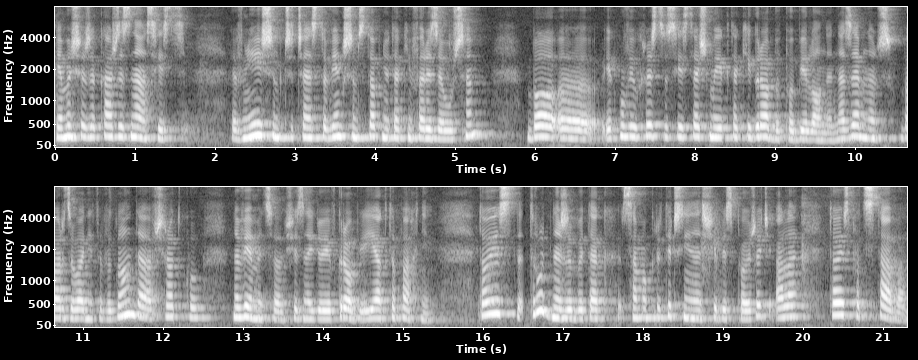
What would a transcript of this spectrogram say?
ja myślę, że każdy z nas jest w mniejszym czy często większym stopniu takim faryzeuszem, bo e, jak mówił Chrystus, jesteśmy jak takie groby pobielone. Na zewnątrz bardzo ładnie to wygląda, a w środku no wiemy, co się znajduje w grobie i jak to pachnie. To jest trudne, żeby tak samokrytycznie na siebie spojrzeć, ale to jest podstawa,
